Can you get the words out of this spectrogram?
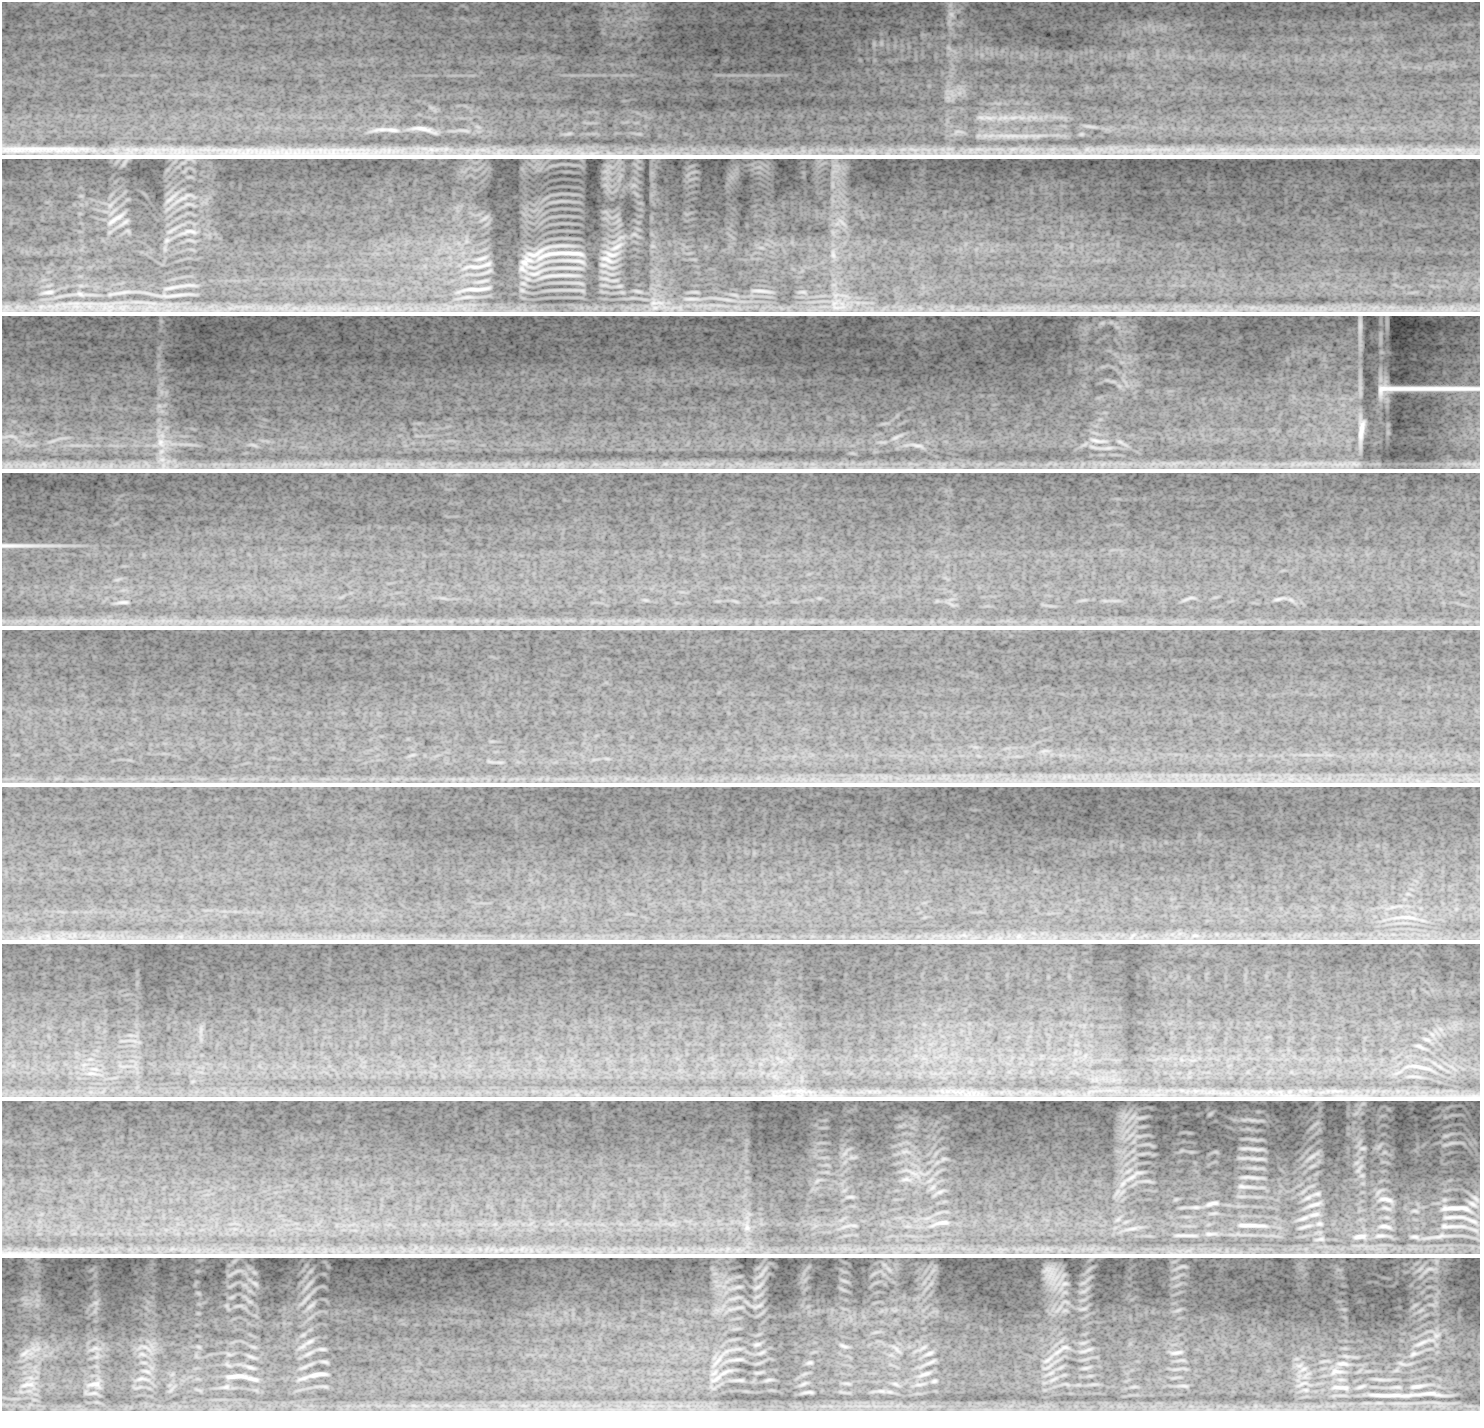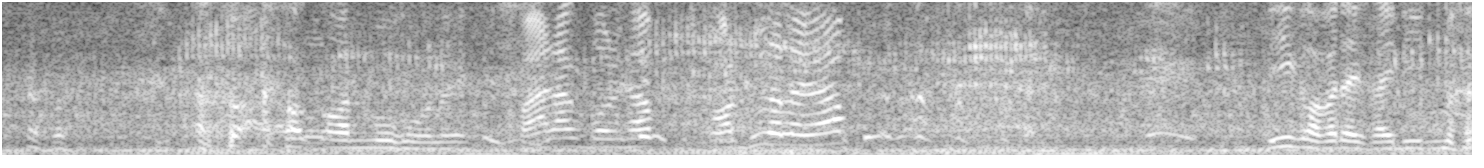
ฝนมันลิ้นไหมดูครับฟ้าฟ้ายังครึ้มอยู่เลยฝนลิ้น โอ้ยคอลั่นนะทางนี้โอ้ย ไหนครับไหนครับไหนดูรถแรง ครัคุบณคิดว่าคุณรอดเหรอ ผมเป็นรอดครับมาหลังฝนแบบนี้แหละครับมาหลังฝนครับเอาก่อนหมูเลย เอาก่อนหมูเลยมาหลังฝนครับก่อนเพื่อนเลยครับพี่ก่อนไปได้ใส่ดินมา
